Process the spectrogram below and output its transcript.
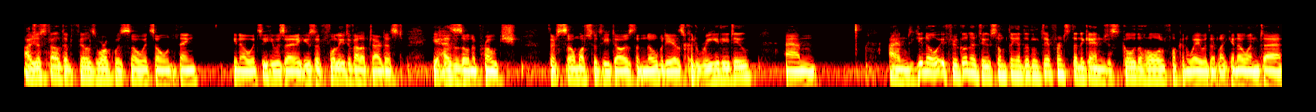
I just felt that Phil's work was so its own thing. You know, it's he was a he was a fully developed artist. He has his own approach. There's so much that he does that nobody else could really do. Um, and you know, if you're going to do something a little different, then again, just go the whole fucking way with it. Like you know, and uh,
